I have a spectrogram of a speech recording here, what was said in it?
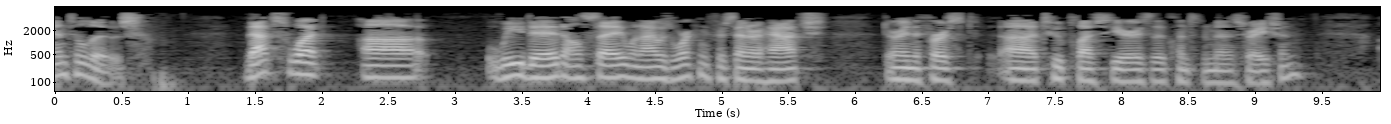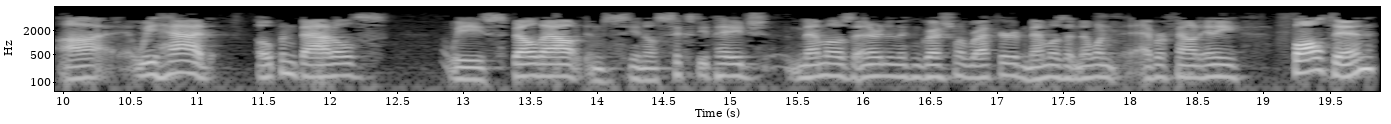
and to lose. That's what uh, we did. I'll say when I was working for Senator Hatch during the first uh, two plus years of the Clinton administration, uh, we had open battles we spelled out in you know 60 page memos entered in the congressional record, memos that no one ever found any fault in.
